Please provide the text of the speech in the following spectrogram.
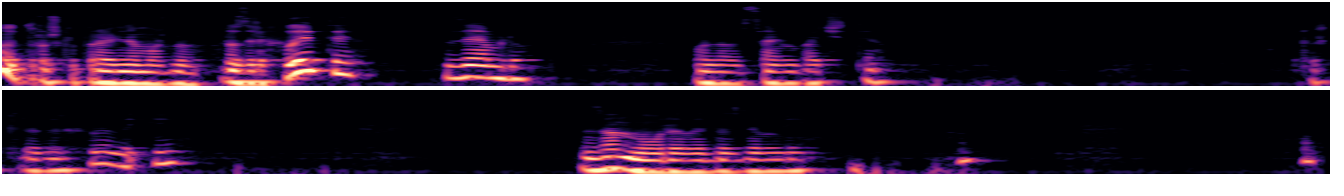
Ну, трошки правильно можна розрихлити землю. Воно, ви самі бачите. Трошки розрихлили і занурили до землі. Оп.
